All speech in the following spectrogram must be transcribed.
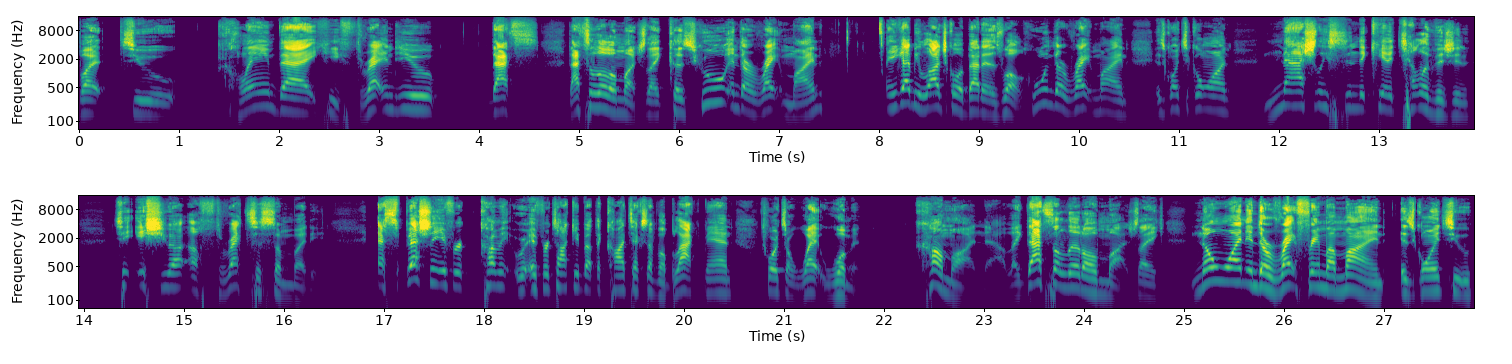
But to claim that he threatened you, that's that's a little much. Like, because who in their right mind? And you got to be logical about it as well. Who in their right mind is going to go on nationally syndicated television to issue out a threat to somebody? Especially if we're coming, if we're talking about the context of a black man towards a white woman. Come on now, like that's a little much. Like no one in their right frame of mind is going to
